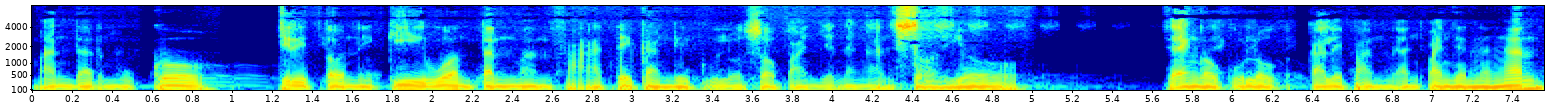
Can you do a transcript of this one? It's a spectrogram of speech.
mandar muko cerita niki wonten manfaate kangge kula so panjenengan saya. Sehingga kula kali panjenengan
